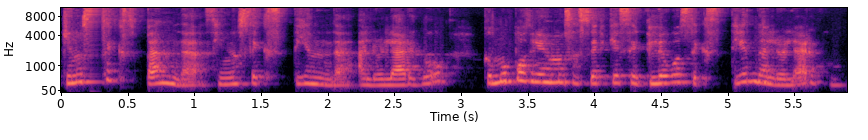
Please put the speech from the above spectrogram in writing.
que no se expanda, sino se extienda a lo largo, ¿cómo podríamos hacer que ese globo se extienda a lo largo?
